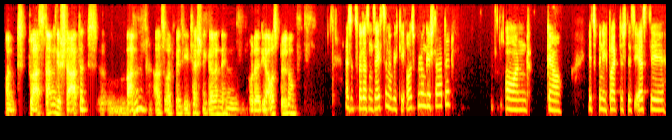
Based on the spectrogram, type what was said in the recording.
Und du hast dann gestartet, wann als Orthopädie-Technikerin oder die Ausbildung? Also 2016 habe ich die Ausbildung gestartet und genau, Jetzt bin ich praktisch das erste,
